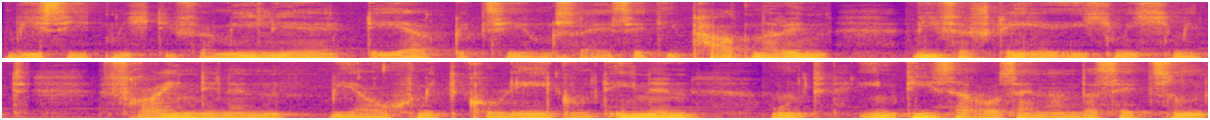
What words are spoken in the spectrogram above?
Wie sieht mich die Familie, der bzw. die Partnerin? Wie verstehe ich mich mit Freundinnen wie auch mit Kollegen und Innen? Und in dieser Auseinandersetzung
